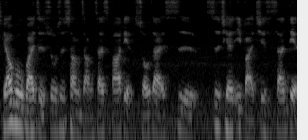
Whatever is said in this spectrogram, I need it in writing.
标普五百指数是上涨三十八点，收在四四千一百七十三点；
